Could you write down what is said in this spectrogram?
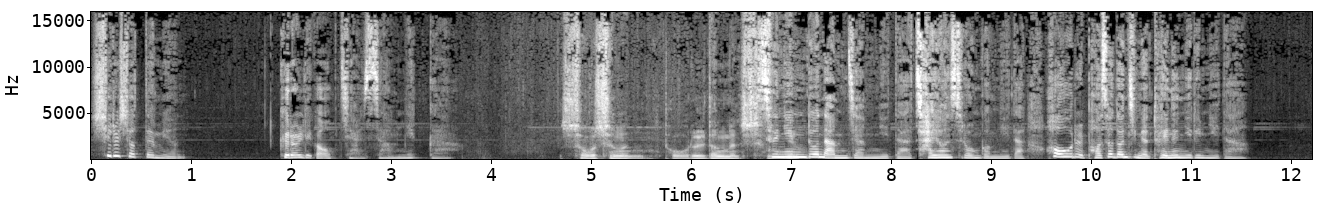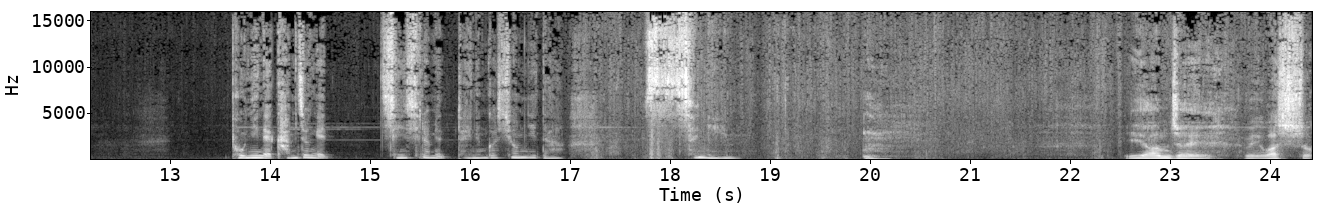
싫으셨다면 그럴 리가 없지 않사옵니까? 소승은 돌을 닦는 승려. 스님도 남자입니다. 자연스러운 겁니다. 허울을 벗어던지면 되는 일입니다. 본인의 감정에 진실하면 되는 것이옵니다. 스님. 이 암자에 왜 왔소?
